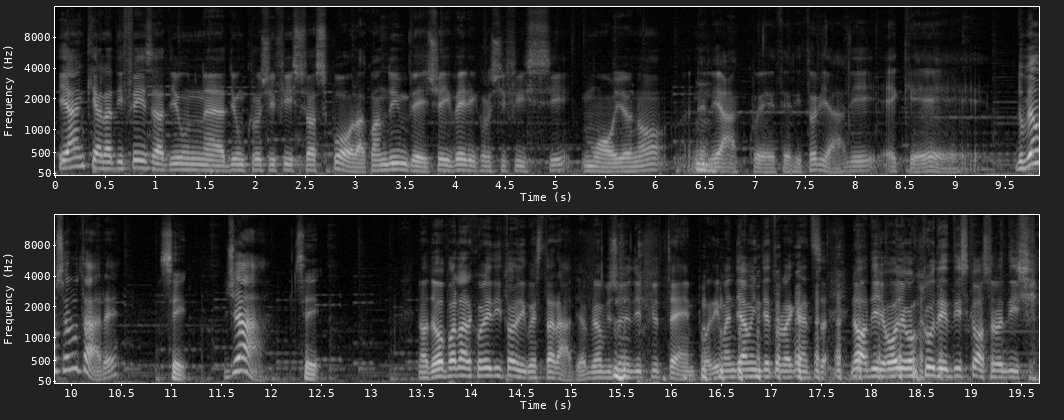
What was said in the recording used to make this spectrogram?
e anche alla difesa di un, di un crocifisso a scuola, quando invece i veri crocifissi muoiono nelle acque territoriali e che... Dobbiamo salutare? sì, Già! sì. No, devo parlare con l'editore di questa radio, abbiamo bisogno di più tempo, rimandiamo indietro la canzone. No, voglio concludere il discorso, lo dici.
